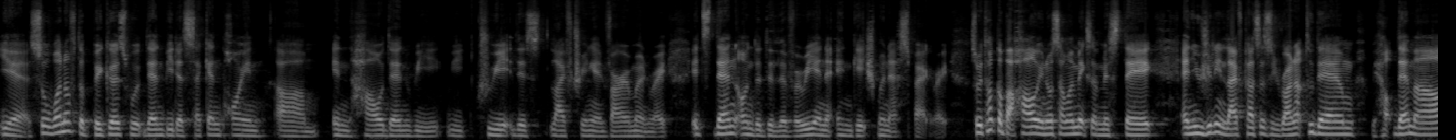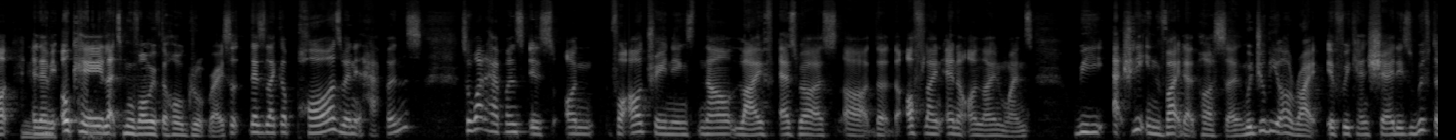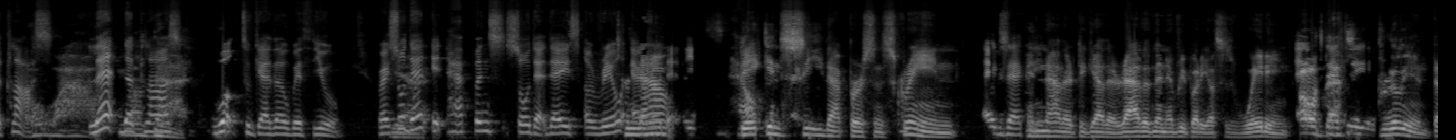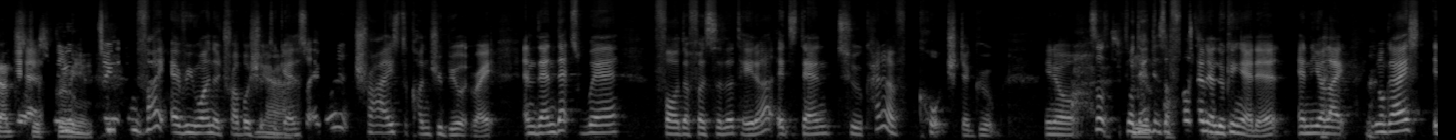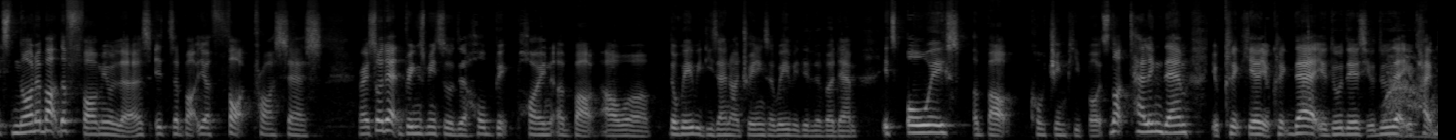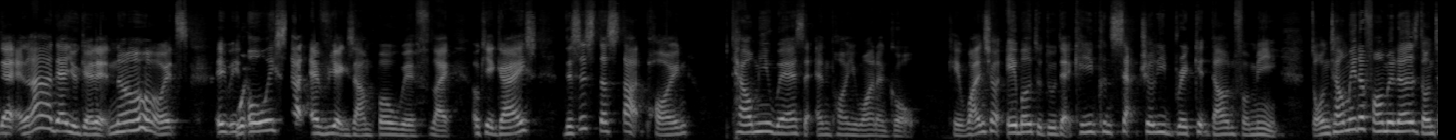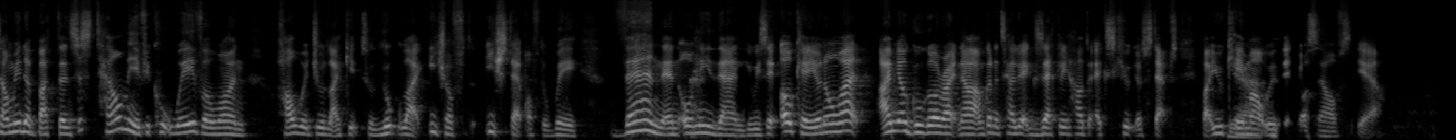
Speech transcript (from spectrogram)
Yeah. So one of the biggest would then be the second point um, in how then we we create this live training environment, right? It's then on the delivery and the engagement aspect, right? So we talk about how you know someone makes a mistake, and usually in live classes we run up to them, we help them out, mm-hmm. and then we okay, let's move on with the whole group, right? So there's like a pause when it happens. So what happens is on for our trainings now live as well as uh, the the offline and the online ones we actually invite that person. Would you be all right if we can share this with the class? Oh, wow. Let the Love class that. work together with you. Right. Yeah. So then it happens so that there is a real so error that needs help. They can see that person's screen. Exactly. And now they're together rather than everybody else is waiting. Exactly. Oh, that's brilliant. That's yeah. just brilliant. So you, so you, invite everyone to troubleshoot yeah. together. So everyone tries to contribute, right? And then that's where for the facilitator, it's then to kind of coach the group you know oh, so for them it's the first time they're looking at it and you're like you know guys it's not about the formulas it's about your thought process right? So that brings me to the whole big point about our the way we design our trainings the way we deliver them. It's always about coaching people. It's not telling them you click here you click that you do this you do wow. that you type that and ah there you get it. No it's it, we what? always start every example with like okay guys this is the start point. Tell me where's the end point you want to go Okay, once you're able to do that, can you conceptually break it down for me? Don't tell me the formulas, don't tell me the buttons. Just tell me if you could wave a one, how would you like it to look like each of the, each step of the way? Then and only then do we say, okay, you know what? I'm your Google right now. I'm going to tell you exactly how to execute your steps, but you came yeah. out with it yourselves. Yeah.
